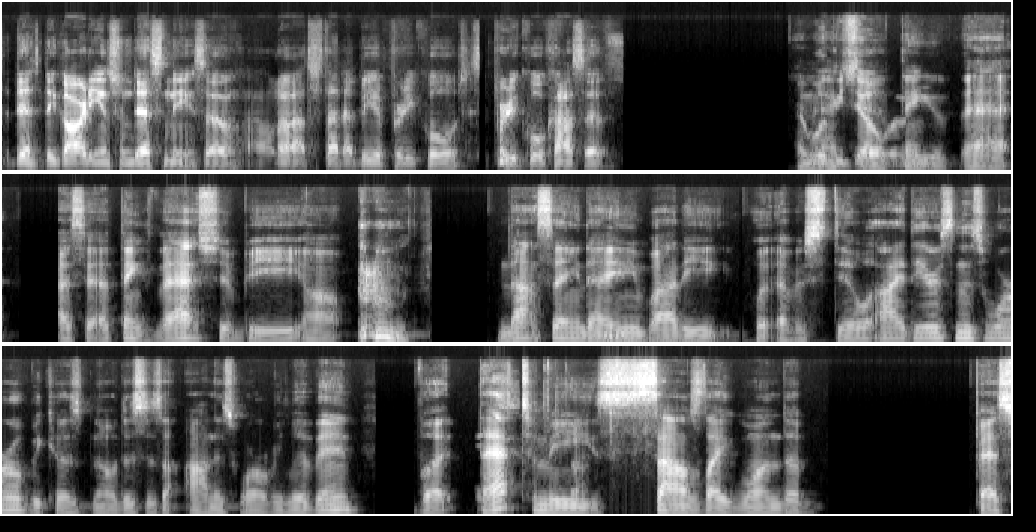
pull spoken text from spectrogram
the, Des- the Guardians from Destiny. So I don't know. I just thought that'd be a pretty cool, just a pretty cool concept. It I mean, would be actually, dope. I think that I said I think that should be uh, not saying Mm-hmm. that anybody would ever steal ideas in this world because no, this is an honest world we live in. But that to me sounds like one of the best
